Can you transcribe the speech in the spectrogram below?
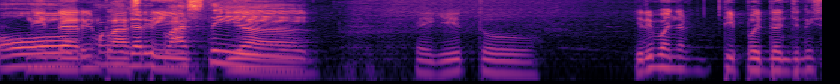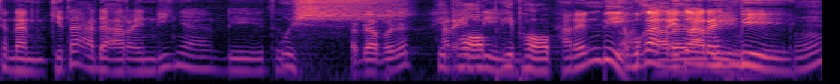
Oh, ngindarin menghindari plastik. plastik. Iya. Kayak gitu. Jadi banyak tipe dan jenisnya dan kita ada R&D-nya di itu. Wish. Ada apanya? Hip hop, hip hop. R&B. Ah, bukan itu R&D. R&D. Hmm?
